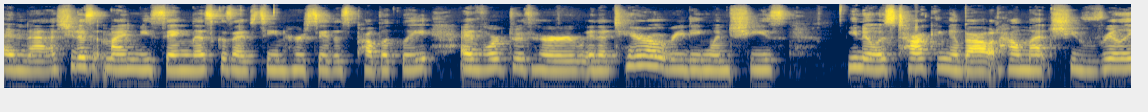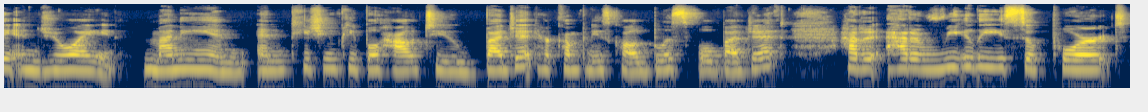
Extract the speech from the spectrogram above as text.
And uh, she doesn't mind me saying this because I've seen her say this publicly. I've worked with her in a tarot reading when she's you know, was talking about how much she really enjoyed money and, and teaching people how to budget. Her company's called Blissful Budget, how to how to really support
